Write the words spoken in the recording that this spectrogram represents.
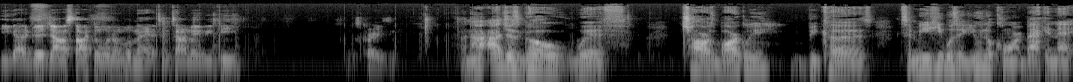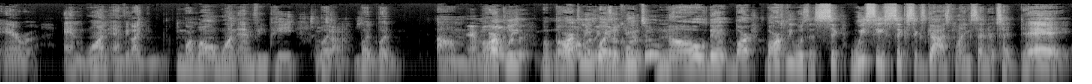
he got a good John Stockton with him, but man, two time MVP. It's crazy. And I, I just go with Charles Barkley because to me he was a unicorn back in that era and won MVP. Like Malone won MVP, Two but times. but but um And Barkley, was a- but Barkley was a was a, uni-. No, there Bar- Barkley was a six. We see six six guys playing center today.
